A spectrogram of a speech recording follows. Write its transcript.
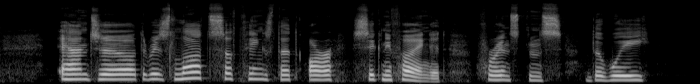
And uh, there is lots of things that are signifying it. For instance, the way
